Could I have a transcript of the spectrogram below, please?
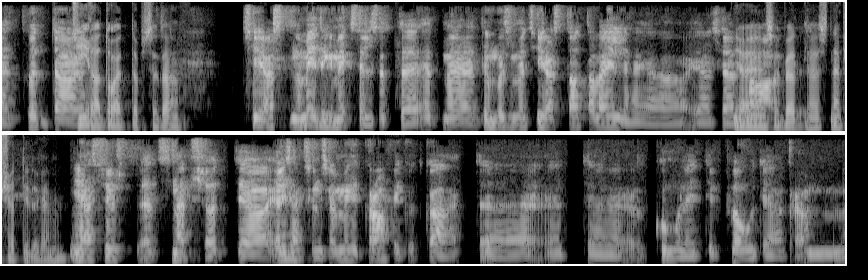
et võtta. Jira toetab seda Jirast, no meie tegime Excelis, et, et me tõmbasime Jirast data välja ja, ja seal. ja, ja sa pead jah snapshot'i tegema. jah, just, et snapshot ja, ja lisaks on seal mingid graafikud ka, et, et cumulative flow diagramm,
